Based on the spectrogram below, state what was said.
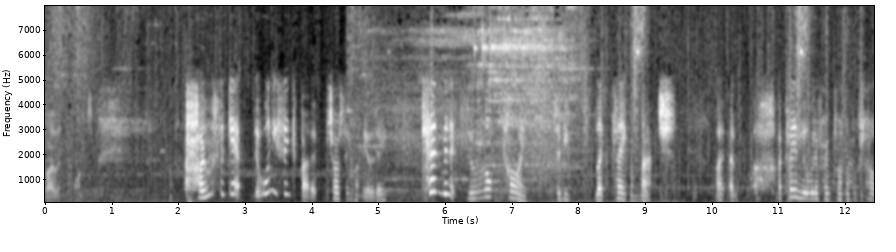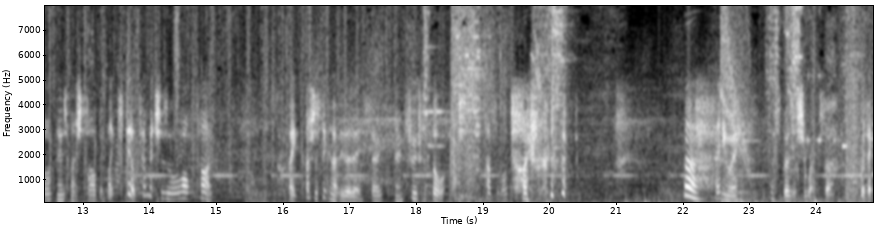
violent ones. I always forget, when you think about it, which I was thinking about the other day, 10 minutes is a long time to be, like, playing a match. I, I, uh, I play a little bit of Home Homefront, I'm not sure how long those matches are, but, like, still, 10 minutes is a long time. Like, I was just thinking that the other day, so, you know, food for thought. That's a long time. Ah, anyway, I suppose I should wrap this up with a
